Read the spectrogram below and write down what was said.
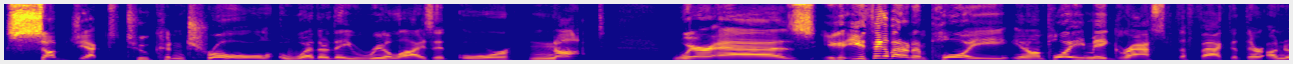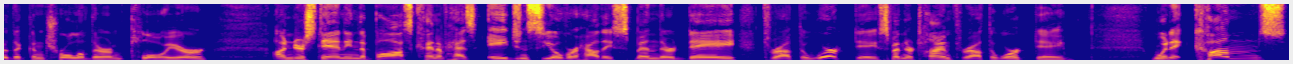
subject to control, whether they realize it or not. Whereas you, you think about an employee, you know, an employee may grasp the fact that they're under the control of their employer, understanding the boss kind of has agency over how they spend their day throughout the workday, spend their time throughout the workday. When it comes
